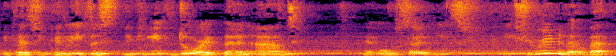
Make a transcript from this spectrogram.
because you could leave this, you can leave the door open and it also heats heats your room a little bit.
